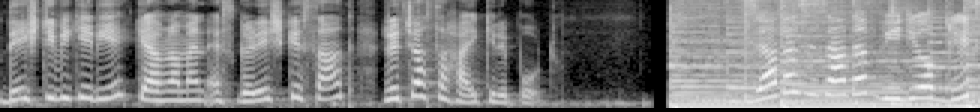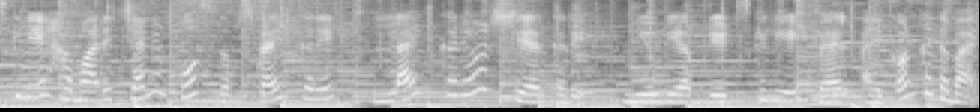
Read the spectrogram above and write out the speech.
देश टीवी के लिए कैमरामैन एस गणेश के साथ रिचा सहाय की रिपोर्ट ज़्यादा से ज़्यादा वीडियो अपडेट्स के लिए हमारे चैनल को सब्सक्राइब करें, लाइक करें और शेयर करें। न्यूली अपडेट्स के लिए बेल आइकॉन का दबाएँ।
